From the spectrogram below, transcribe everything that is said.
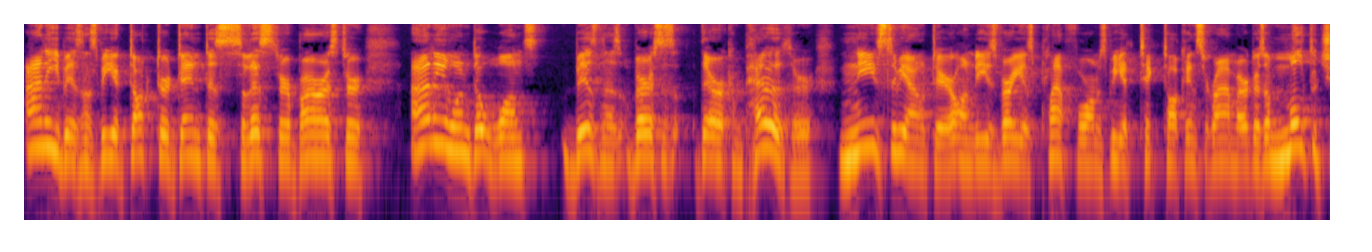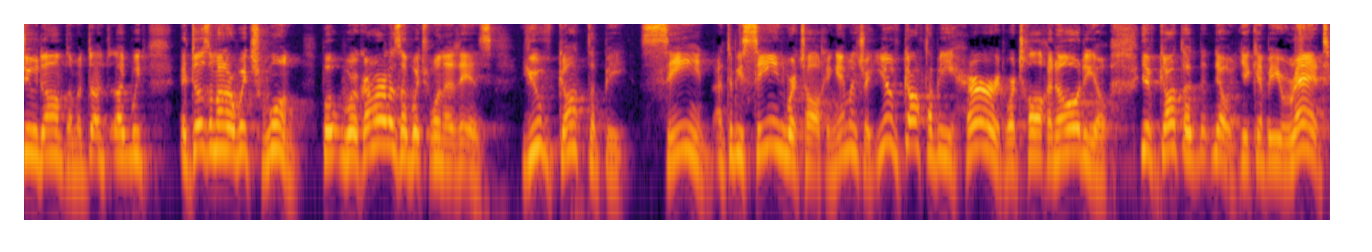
any business, be it doctor, dentist, solicitor, barrister, anyone that wants business versus their competitor needs to be out there on these various platforms, be it TikTok, Instagram, or there's a multitude of them. It, doesn't matter which one, but regardless of which one it is, You've got to be seen. And to be seen, we're talking imagery. You've got to be heard. We're talking audio. You've got to, you know, you can be read,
